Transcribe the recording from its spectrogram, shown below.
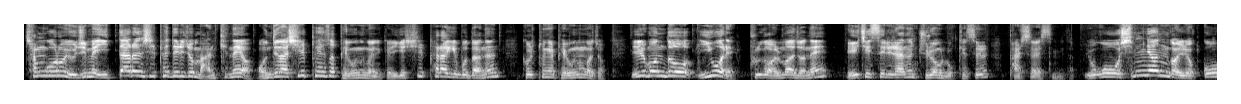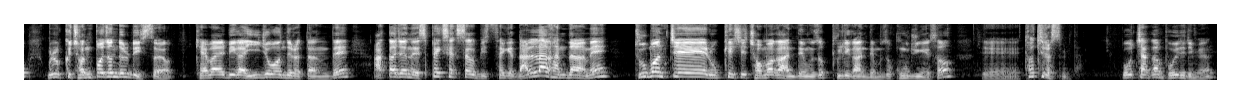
참고로 요즘에 잇따른 실패들이 좀 많긴 해요. 언제나 실패해서 배우는 거니까 이게 실패라기보다는 그걸 통해 배우는 거죠. 일본도 2월에 불과 얼마 전에 H3라는 주력 로켓을 발사했습니다. 요거 10년 걸렸고 물론 그 전 버전들도 있어요. 개발비가 2조 원 들였다는데 아까 전에 스펙섹스하고 비슷하게 날아간 다음에 두 번째 로켓이 점화가 안 되면서 분리가 안 되면서 공중에서 이제 터트렸습니다. 이거 잠깐 보여드리면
